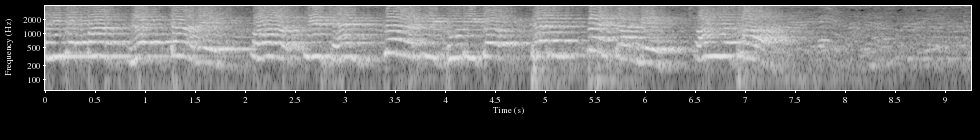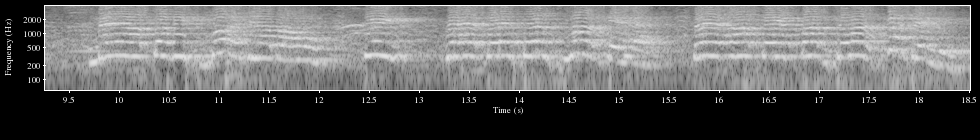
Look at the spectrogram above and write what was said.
جی کے پاس لگتا ہے اور اس ہنکار کی خوبی کو قدم پر ٹانگے انتہا میں آپ کو وشوار دلاتا ہوں کہ وہ بڑے سرسوار کے ہیں میں آپ کو یہ پاک جمع کر دیں گے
